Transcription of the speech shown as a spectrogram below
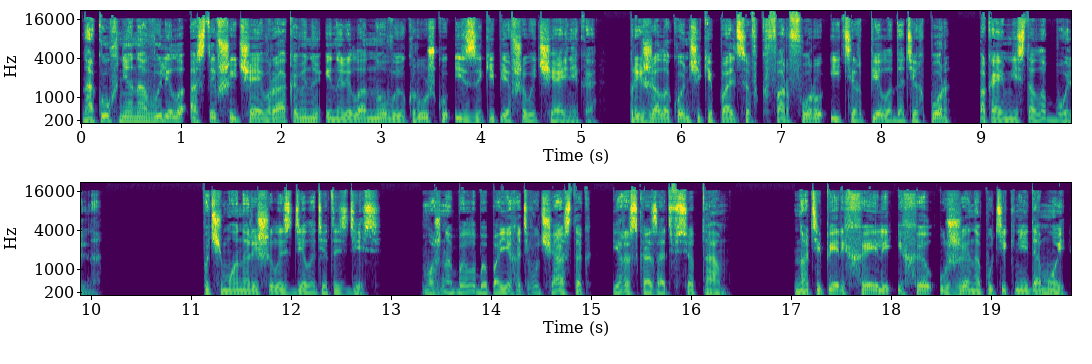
На кухне она вылила остывший чай в раковину и налила новую кружку из закипевшего чайника – прижала кончики пальцев к фарфору и терпела до тех пор, пока им не стало больно. Почему она решила сделать это здесь? Можно было бы поехать в участок и рассказать все там. Но теперь Хейли и Хел уже на пути к ней домой,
